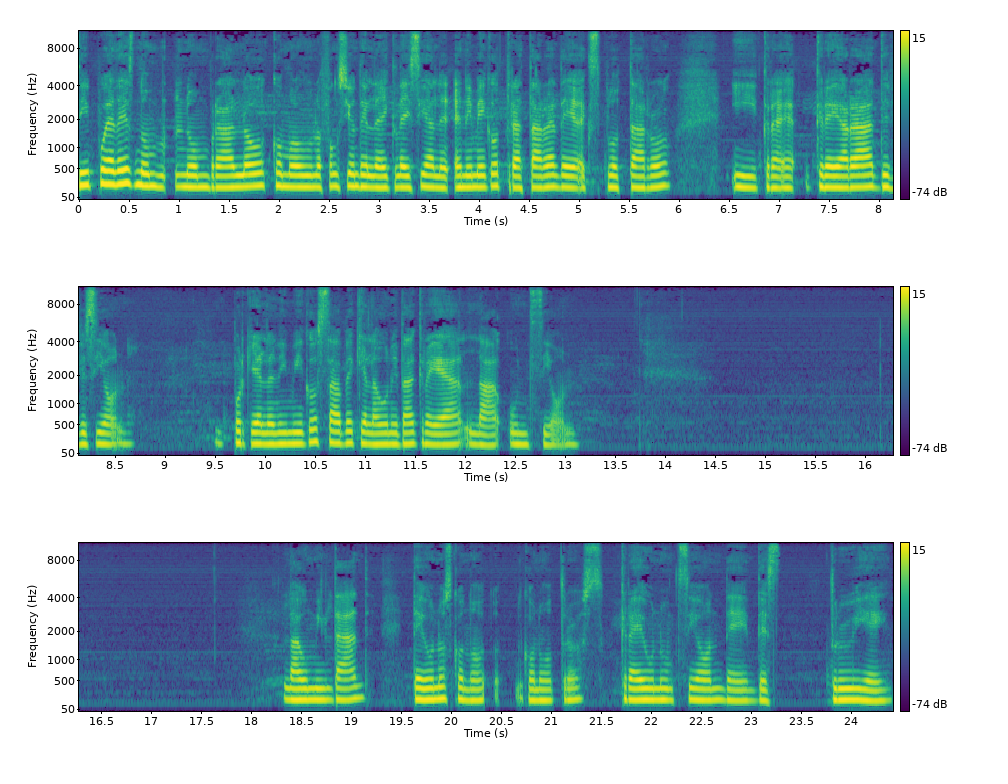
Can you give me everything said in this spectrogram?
si puedes nombrarlo como una función de la iglesia, el enemigo tratará de explotarlo y creará división, porque el enemigo sabe que la unidad crea la unción. La humildad de unos con otros crea una unción de destruye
